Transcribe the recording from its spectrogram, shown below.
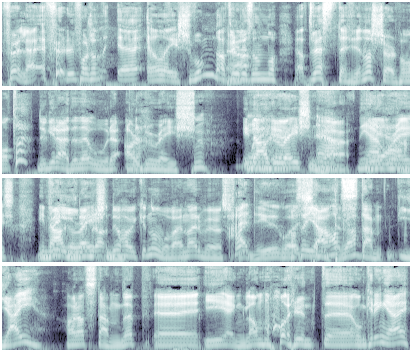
Føler jeg, jeg føler vi får sånn eh, LA-schwung. At, vi liksom, at vi er større enn oss sjøl, på en måte. Du greide det ordet arguration. Inauguration. Ja, inauguration. Veldig bra. Du har jo ikke noe å være nervøs for. Nei, det går altså, jeg, har hatt stand, jeg har hatt standup eh, i England og rundt eh, omkring, jeg,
